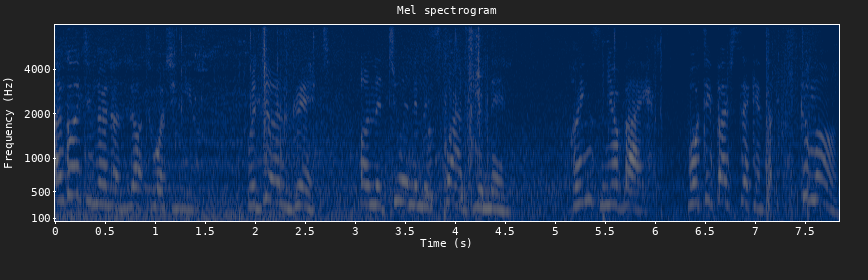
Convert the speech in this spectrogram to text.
I'm going to learn a lot watching you. we're doing great. Only two enemy squads remain. Rings nearby. 45 seconds. Come on,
